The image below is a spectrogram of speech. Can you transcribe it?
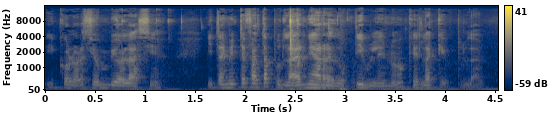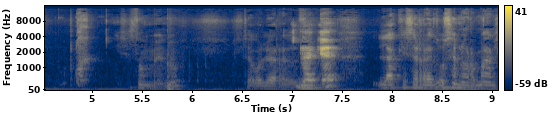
y coloración violácea. Y también te falta pues la hernia reductible, ¿no? Que es la que pues, la, se sume, ¿no? Se vuelve a reducir. ¿La qué? La que se reduce normal.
